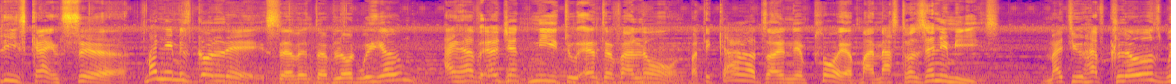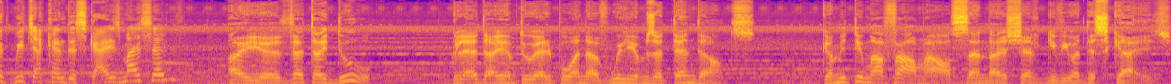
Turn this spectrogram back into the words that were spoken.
Please, kind sir, my name is Golet, servant of Lord William. I have urgent need to enter Valognes, but the guards are in the employ of my master's enemies. Might you have clothes with which I can disguise myself? I, uh, that I do. Glad I am to help one of William's attendants. Come into my farmhouse and I shall give you a disguise.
